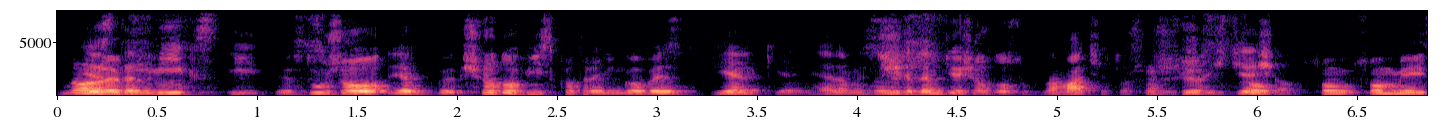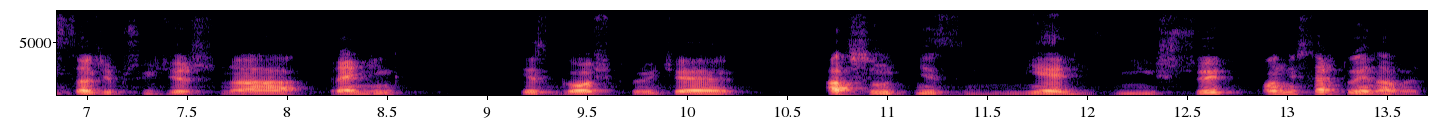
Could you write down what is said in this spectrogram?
no, jest ten miks i jest- dużo, jakby środowisko treningowe jest wielkie, nie? Tam jest No jest- 70 osób na macie czasami, przecież jest, 60. są, są, są miejsca, gdzie przyjdziesz na trening, jest gość, który cię absolutnie zmieli, zniszczy, on nie startuje nawet.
